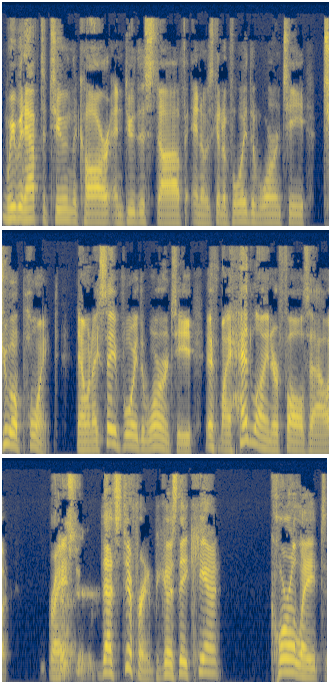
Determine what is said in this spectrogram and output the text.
we would have to tune the car and do this stuff, and it was going to void the warranty to a point. Now, when I say void the warranty, if my headliner falls out, right? That's different, That's different because they can't correlate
